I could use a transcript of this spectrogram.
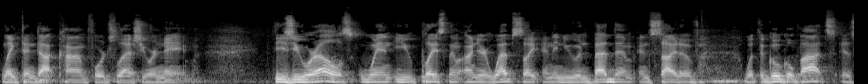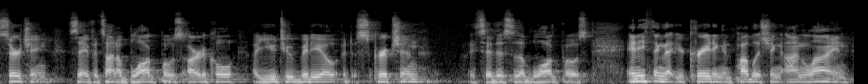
linkedin.com forward slash your name. These URLs, when you place them on your website and then you embed them inside of what the Google bots is searching, say if it's on a blog post article, a YouTube video, a description, they say this is a blog post. Anything that you're creating and publishing online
